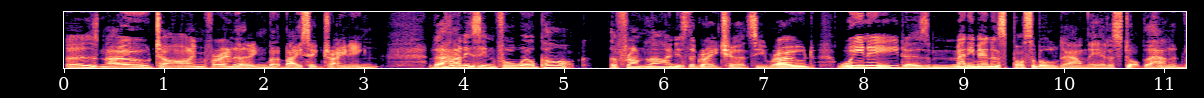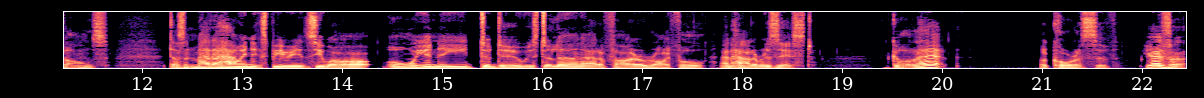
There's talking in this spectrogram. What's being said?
there's no time for anything but basic training. The Hun is in Fulwell Park. The front line is the Great Chertsey Road. We need as many men as possible down there to stop the Hun advance. Doesn't matter how inexperienced you are, all you need to do is to learn how to fire a rifle and how to resist. Got that? A chorus of, Yes, sir.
